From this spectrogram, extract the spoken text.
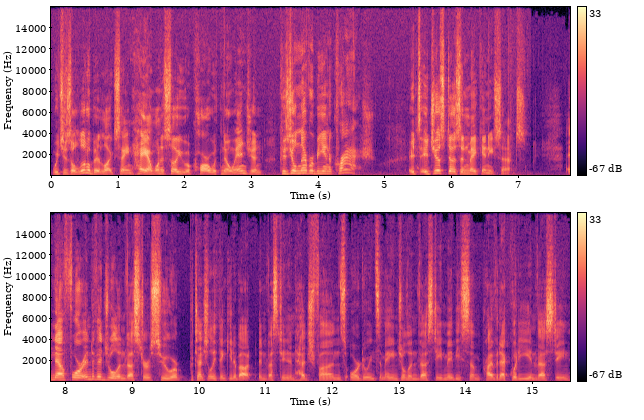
which is a little bit like saying, hey, I want to sell you a car with no engine because you'll never be in a crash. It just doesn't make any sense. And now for individual investors who are potentially thinking about investing in hedge funds or doing some angel investing, maybe some private equity investing,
